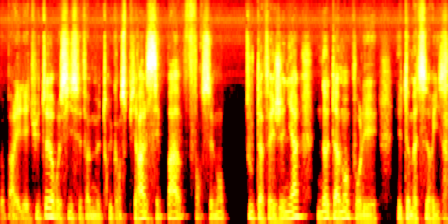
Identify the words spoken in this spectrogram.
on peut parler des tuteurs aussi, ces fameux trucs en spirale. C'est pas forcément tout à fait génial, notamment pour les, les tomates cerises.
